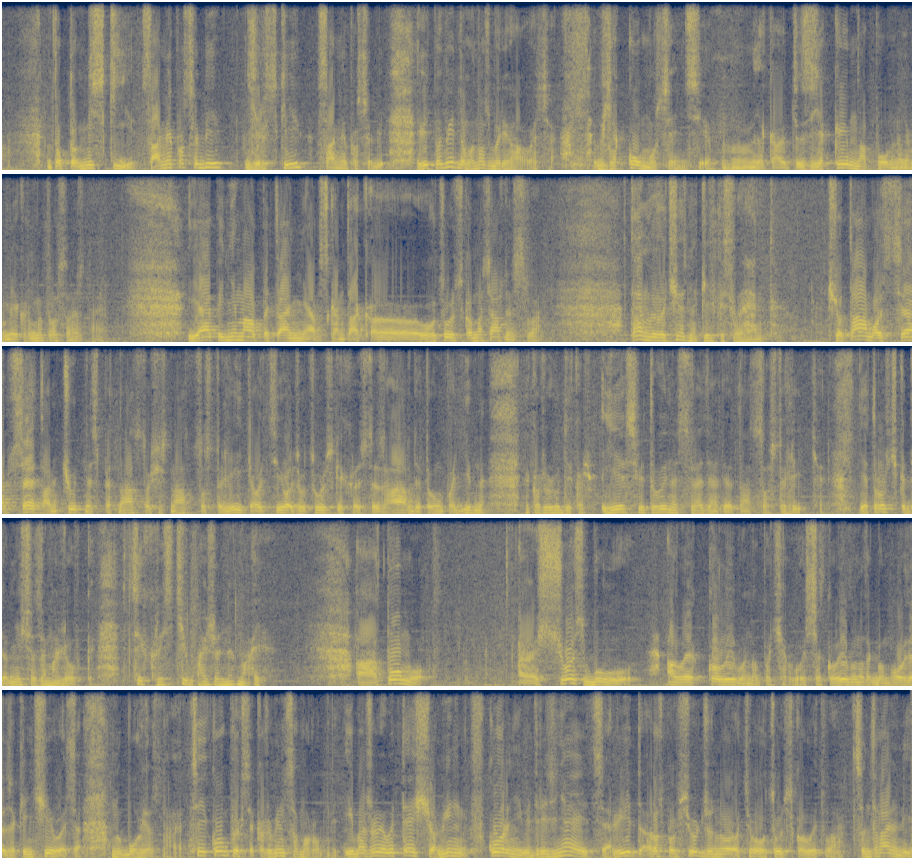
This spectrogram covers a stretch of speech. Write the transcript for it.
Тобто міські самі по собі, гірські самі по собі. І відповідно воно зберігалося. В якому сенсі? Яка, з яким наповненням? Ми просто не знаємо. Я піднімав питання, скажімо так, е, гуцульського масажництва. Там величезна кількість легенд. Що там ось це все там чуть не з 15-16 століття, оці ось гуцульські хрести з тому подібне. Я кажу, люди кажу, є світовини середини 19 століття, є трошки давніше замальовки. Цих хрестів майже немає. А тому щось було, але коли воно почалося, коли воно, так би мовити, закінчилося, ну Бог його знає. Цей комплекс, я кажу, він саморобний. І важливо те, що він в корні відрізняється від розповсюдженого цього гуцульського литва. Центральний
